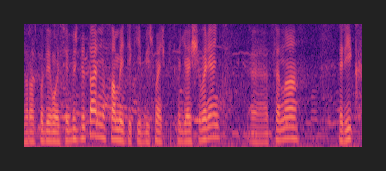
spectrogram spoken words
Зараз подивимося більш детально, саме такий більш-менш підходящий варіант. Е, Ціна, рік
